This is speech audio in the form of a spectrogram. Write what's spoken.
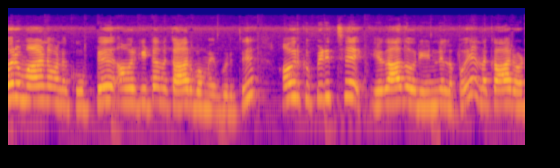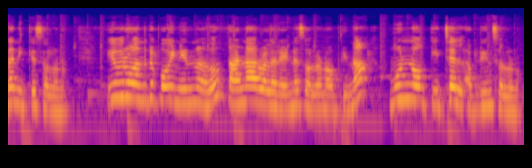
ஒரு மாணவனை கூப்பிட்டு அவர்கிட்ட அந்த கார் பொம்மையை கொடுத்து அவருக்கு பிடிச்ச ஏதாவது ஒரு எண்ணில் போய் அந்த காரோட நிற்க சொல்லணும். இவர் வந்துட்டு போய் நின்றதும் தன்னார்வலர் என்ன சொல்லணும் அப்படின்னா முன்னோக்கி செல் அப்படின்னு சொல்லணும்.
